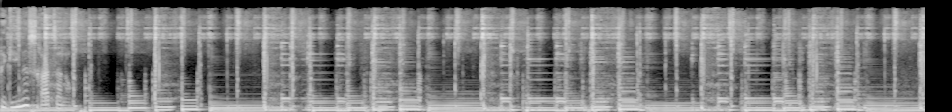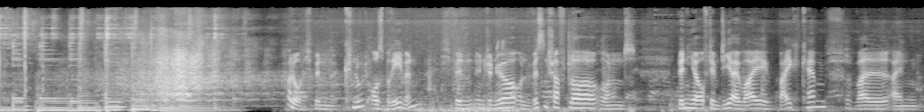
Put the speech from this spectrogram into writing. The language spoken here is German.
Regines Ratsalon. Hallo, ich bin Knut aus Bremen. Bin Ingenieur und Wissenschaftler und bin hier auf dem DIY Bike Camp, weil ein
